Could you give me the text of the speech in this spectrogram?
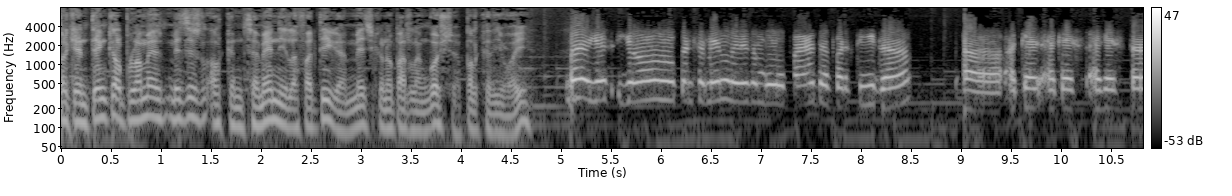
Perquè entenc que el problema és, més és el cansament i la fatiga, més que no pas l'angoixa, pel que diu, oi? Bueno, jo, jo el pensament l'he desenvolupat a partir de uh, aquest, aquest, aquesta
